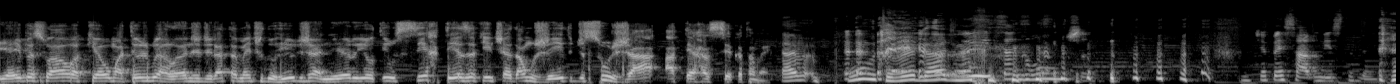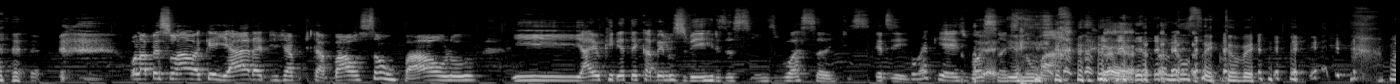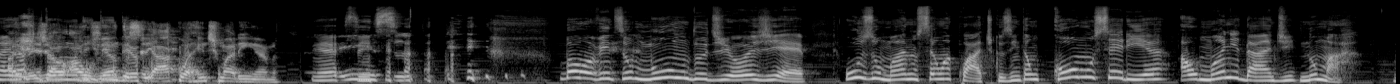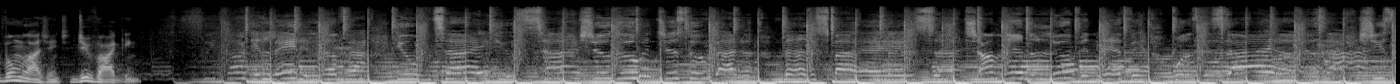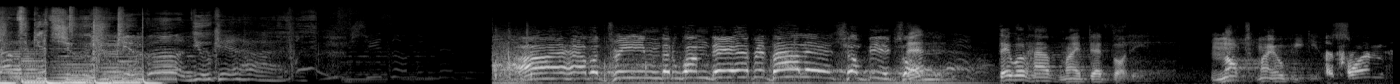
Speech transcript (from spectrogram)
E aí, pessoal, aqui é o Matheus Berlandi, diretamente do Rio de Janeiro, e eu tenho certeza que a gente ia dar um jeito de sujar a terra seca também. É, puta, é verdade, né? Eita, nossa. Não tinha pensado nisso também. Olá, pessoal. Aqui é Yara, de Jabuticabal, São Paulo. E aí eu queria ter cabelos verdes, assim, esvoaçantes. Quer dizer, como é que é esvoaçantes no mar? Eu não sei também. Mas Às acho que ao, vento seria a corrente marinha, né? É, sim. Isso. Bom, ouvintes, o mundo de hoje é. Os humanos são aquáticos, então como seria a humanidade no mar? Vamos lá, gente, divaguem. We talking lady love how you and tight, you and tight. Sugar with just the right amount of spice. I'm in the loop and everyone's desire. She's out to get you, you can run, you can hide. I have a dream that one day every valley shall be exalted. Then they will have my dead body, not my obedience. That's one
